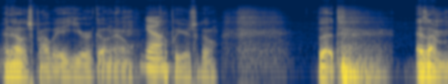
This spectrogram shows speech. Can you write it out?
and that was probably a year ago now, yeah, a couple years ago. But as I'm,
